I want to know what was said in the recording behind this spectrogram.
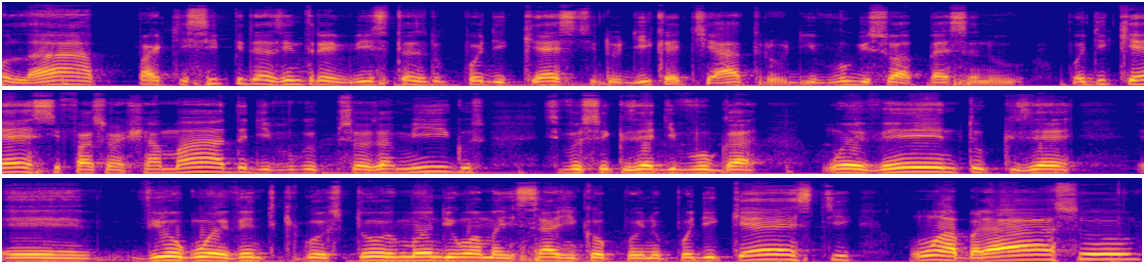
Olá, participe das entrevistas do podcast do Dica Teatro. Divulgue sua peça no podcast, faça uma chamada, divulgue para seus amigos. Se você quiser divulgar um evento, quiser eh, é, ver algum evento que gostou, mande uma mensagem que eu ponho no podcast. Um abraço.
